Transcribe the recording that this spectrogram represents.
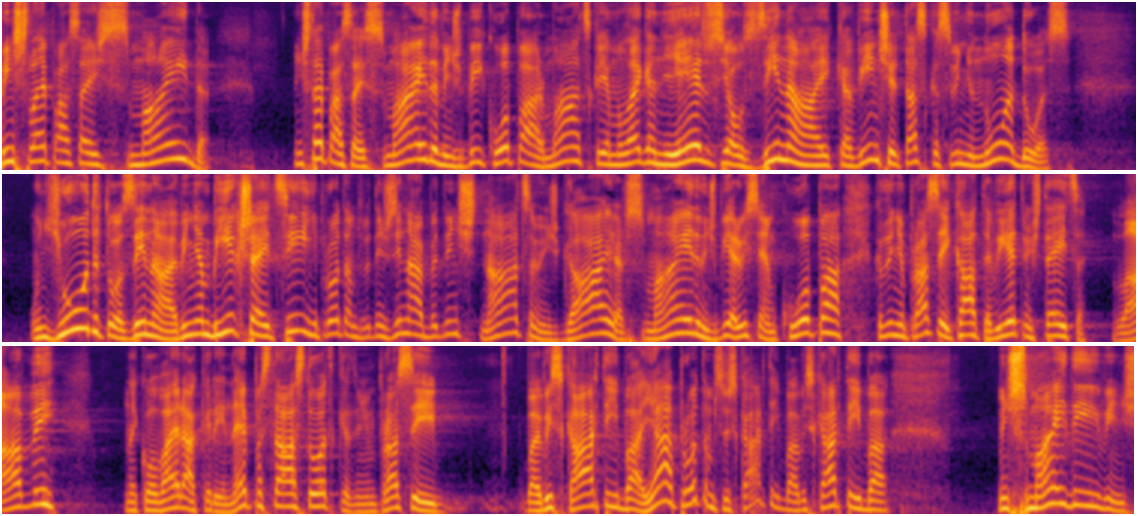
Viņš slēpās aiz smaida. Viņš slēpās aiz smaida, viņš bija kopā ar mācekļiem, un lai gan Jēzus jau zināja, ka viņš ir tas, kas viņu nodos. Un jūda to zināja. Viņam bija iekšēji cīņa, protams, bet viņš zināja, bet viņš nāca, viņš gāja ar smaidu, viņš bija ar visiem kopā. Kad viņam prasīja, kā tev iet, viņš teica, labi, neko vairāk arī nepastāstot. Kad viņam prasīja, vai viss kārtībā, jā, protams, viss kārtībā, viss kārtībā. Viņš smaidīja, viņš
